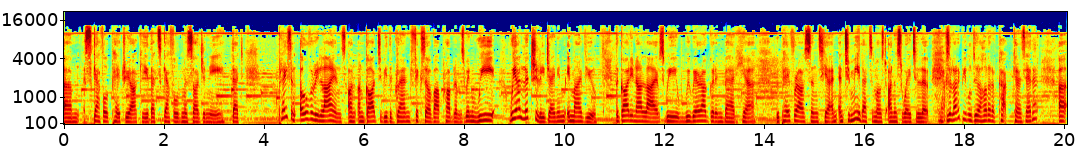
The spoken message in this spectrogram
um, scaffold patriarchy, that scaffold misogyny, that place an over reliance on, on God to be the grand fixer of our problems when we we are literally, Jane, in, in my view, the God in our lives. We we wear our good and bad here. We pay for our sins here. And, and to me, that's the most honest way to live. Because yeah. a lot of people do a whole lot of cuck, can I say that? Uh,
